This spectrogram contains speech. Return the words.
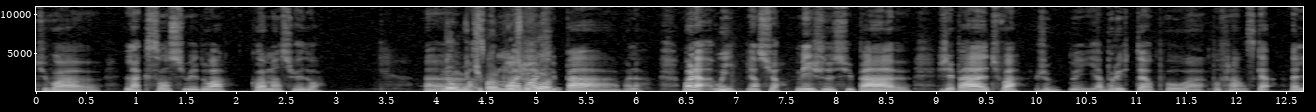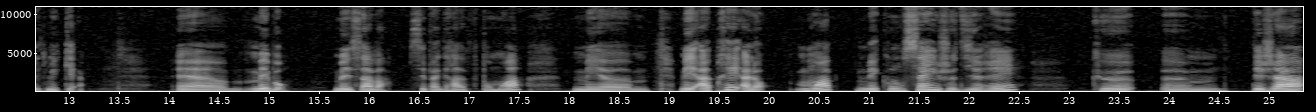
tu vois, euh, l'accent suédois comme un suédois. non, mais tu parles moi, bien je suis pas, voilà, voilà, oui, bien sûr, mais je suis pas, j'ai pas, tu vois, je, jag bryter på, på franska väldigt mycket. mais bon, mais ça va, c'est pas grave pour moi. Mais, mais après, alors, moi, mes conseils, je dirais que euh, déjà,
